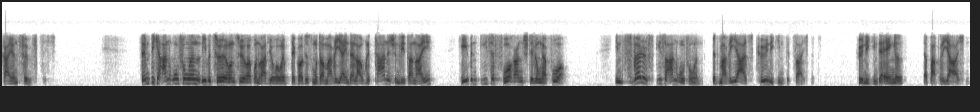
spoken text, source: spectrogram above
53. Sämtliche Anrufungen, liebe Zuhörer und Zuhörer von Radio Horeb der Gottesmutter Maria in der lauretanischen Litanei, heben diese Vorrangstellung hervor. In zwölf dieser Anrufungen wird Maria als Königin bezeichnet. Königin der Engel, der Patriarchen,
